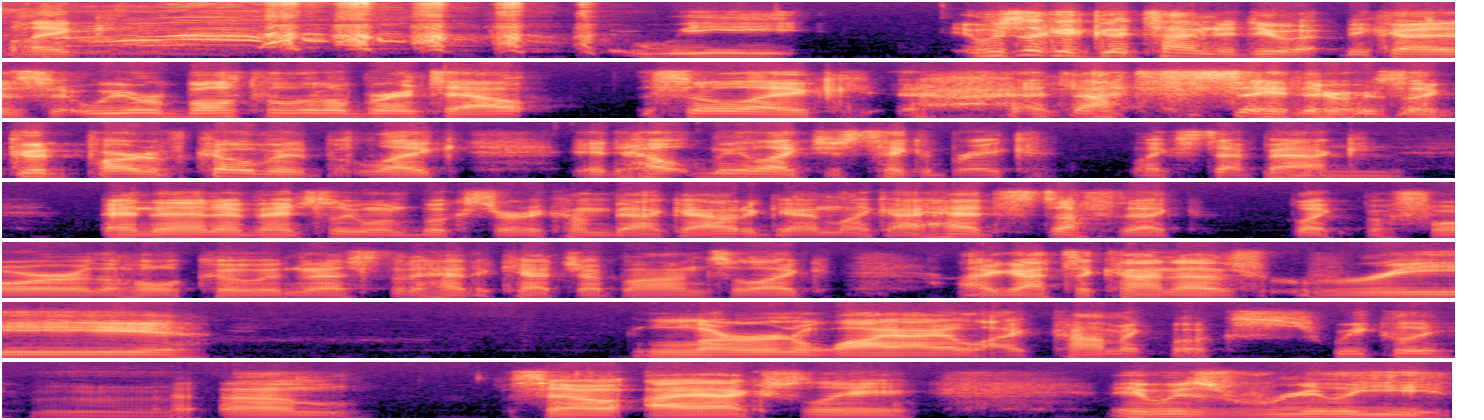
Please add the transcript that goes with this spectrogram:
like we it was like a good time to do it because we were both a little burnt out. So like, not to say there was a good part of COVID, but like it helped me like just take a break, like step back. Mm. And then eventually when books started coming back out again, like I had stuff that like before the whole COVID mess that I had to catch up on. So like I got to kind of re learn why I like comic books weekly. Mm. Um, so I actually, it was really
